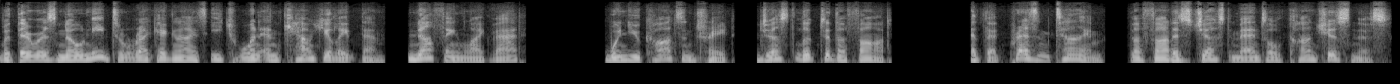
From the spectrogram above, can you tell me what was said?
but there is no need to recognize each one and calculate them, nothing like that. When you concentrate, just look to the thought. At that present time, the thought is just mental consciousness.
